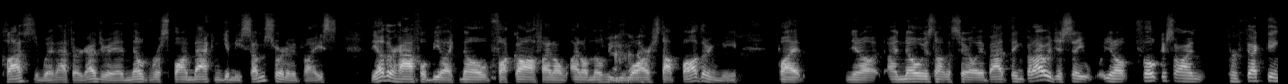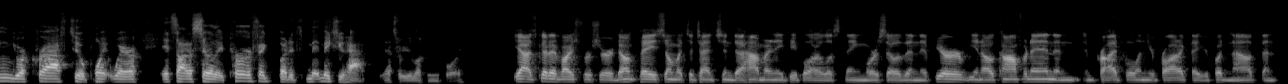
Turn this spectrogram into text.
classes with after I graduated, and they'll respond back and give me some sort of advice. The other half will be like, "No, fuck off! I don't, I don't know who you are. Stop bothering me." But you know, I know is not necessarily a bad thing. But I would just say, you know, focus on perfecting your craft to a point where it's not necessarily perfect, but it makes you happy. That's what you're looking for yeah, it's good advice for sure. Don't pay so much attention to how many people are listening more so than if you're, you know, confident and, and prideful in your product that you're putting out, then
